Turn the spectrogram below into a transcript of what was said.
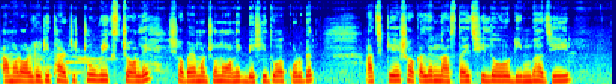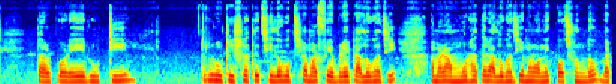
আমার অলরেডি থার্টি টু উইকস চলে। সবাই আমার জন্য অনেক বেশি দোয়া করবেন। আজকে সকালের নাস্তায় ছিল ডিম ভাজি, তারপরে রুটি রুটির সাথে ছিল হচ্ছে আমার ফেভারেট আলু ভাজি। আমার আম্মুর হাতের আলু ভাজি আমার অনেক পছন্দ বাট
